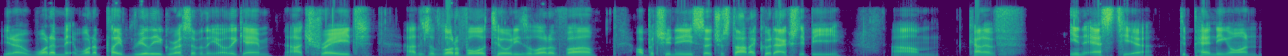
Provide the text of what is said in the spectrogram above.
you know, want to want to play really aggressive in the early game, uh, trade. Uh, there's a lot of volatility, there's a lot of uh, opportunities. So Tristana could actually be um, kind of in S tier depending on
